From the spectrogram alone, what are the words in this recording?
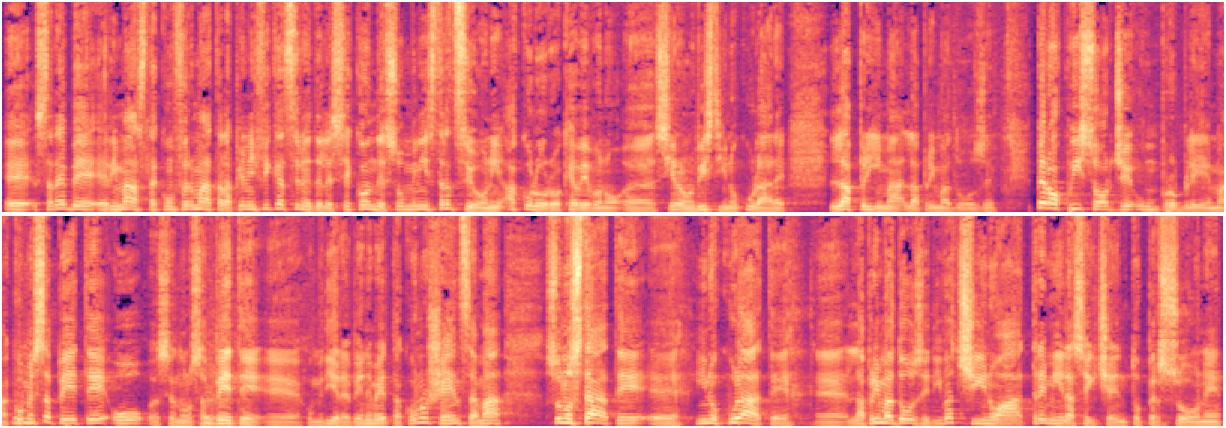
eh, sarebbe rimasta confermata la pianificazione delle seconde somministrazioni a coloro che avevano, eh, si erano visti inoculare la prima, la prima dose. Però qui sorge un problema. Come sapete, o se non non lo sapete, eh, come dire, ve ne metto a conoscenza, ma sono state eh, inoculate eh, la prima dose di vaccino a 3.600 persone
